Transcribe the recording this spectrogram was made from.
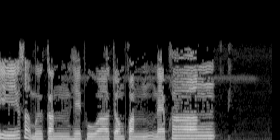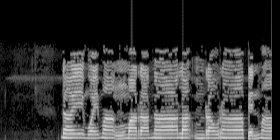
กี่เสมอกันเหตุผัวจอมควันแนบพังได้มวยมั่งมารานาละเราราเป็นไม้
